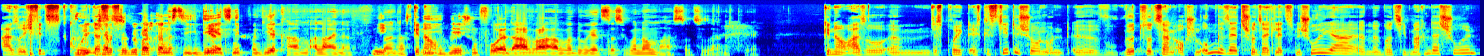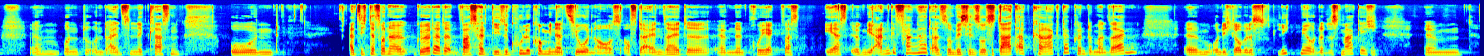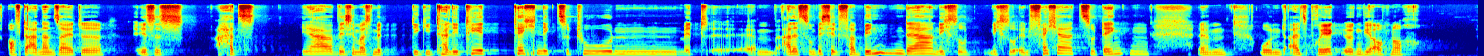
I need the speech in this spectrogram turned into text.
also ich finde es cool, also ich habe es so verstanden, dass die Idee ja. jetzt nicht von dir kam alleine, nee, sondern dass genau. die Idee schon vorher da war, aber du jetzt das übernommen hast, sozusagen, das Projekt. Genau, also ähm, das Projekt existierte schon und äh, wird sozusagen auch schon umgesetzt, schon seit letztem Schuljahr. Ähm, Im Prinzip machen das Schulen ähm, und, und einzelne Klassen. Und als ich davon gehört hatte, war es halt diese coole Kombination aus. Auf der einen Seite ähm, ein Projekt, was erst irgendwie angefangen hat, also so ein bisschen so Start-up-Charakter, könnte man sagen. Ähm, und ich glaube, das liegt mir oder das mag ich. Ähm, auf der anderen Seite ist es, hat es ja, ein bisschen was mit Digitalität, Technik zu tun, mit ähm, alles so ein bisschen verbindender, nicht so, nicht so in Fächer zu denken ähm, und als Projekt irgendwie auch noch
